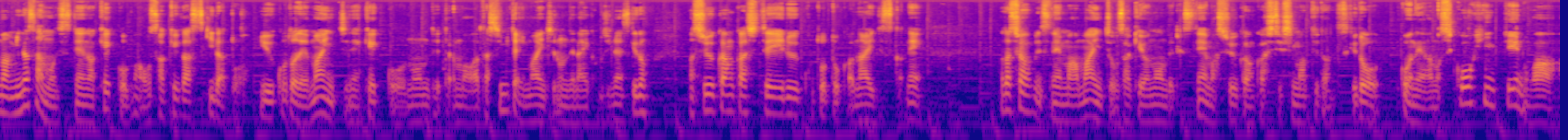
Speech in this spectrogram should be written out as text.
まあ皆さんもですね、まあ、結構まあお酒が好きだということで、毎日ね、結構飲んでたら、まあ私みたいに毎日飲んでないかもしれないですけど、まあ、習慣化していることとかないですかね。私はですね、まあ毎日お酒を飲んでですね、まあ習慣化してしまってたんですけど、結構ね、あの嗜好品っていうのは、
